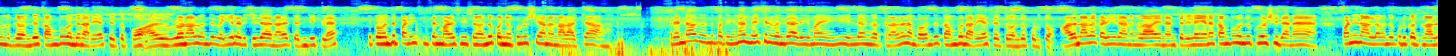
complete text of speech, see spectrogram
வந்து கம்பு வந்து நிறையா சேர்த்துப்போம். அது இவ்வளோ நாள் வந்து வெயில் அடிச்சது அதனால தெரிஞ்சிக்கல. இப்போ வந்து பனி சீசன் மழை சீசன் வந்து கொஞ்சம் குளிர்ச்சியான நாளாச்சா? ரெண்டாவது வந்து பார்த்திங்கன்னா மேய்ச்சல் வந்து அதிகமாக எங்கேயும் இல்லைங்கிறதுனால நம்ம வந்து கம்பு நிறையா சேர்த்து வந்து கொடுத்தோம். அதனால் கழியிறானுங்களா என்னன்னு தெரியல. ஏன்னா கம்பு வந்து குளிர்ச்சி தானே. பனி நாளில் வந்து கொடுக்கறதுனால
